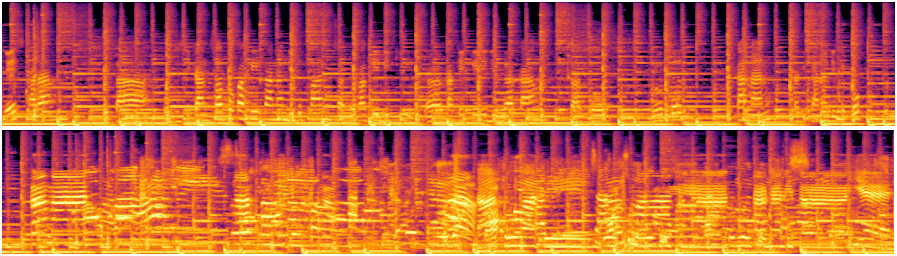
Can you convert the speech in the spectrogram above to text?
Oke, sekarang kita posisikan satu kaki kanan di depan, satu kaki di eh, kaki kiri di belakang, satu lutut kanan, kaki kanan ditekuk. Satu hari. Yes.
